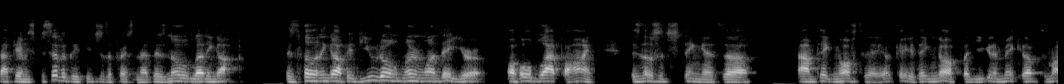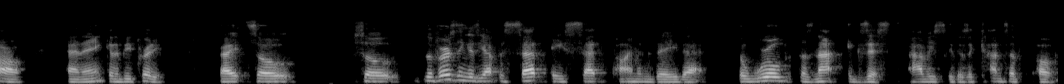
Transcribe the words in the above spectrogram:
Daf specifically teaches a person that there's no letting up. There's no letting up. If you don't learn one day, you're a whole blat behind. There's no such thing as uh, I'm taking off today. Okay, you're taking off, but you're gonna make it up tomorrow, and it ain't gonna be pretty, right? So, so the first thing is you have to set a set time in the day that the world does not exist. Obviously, there's a concept of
